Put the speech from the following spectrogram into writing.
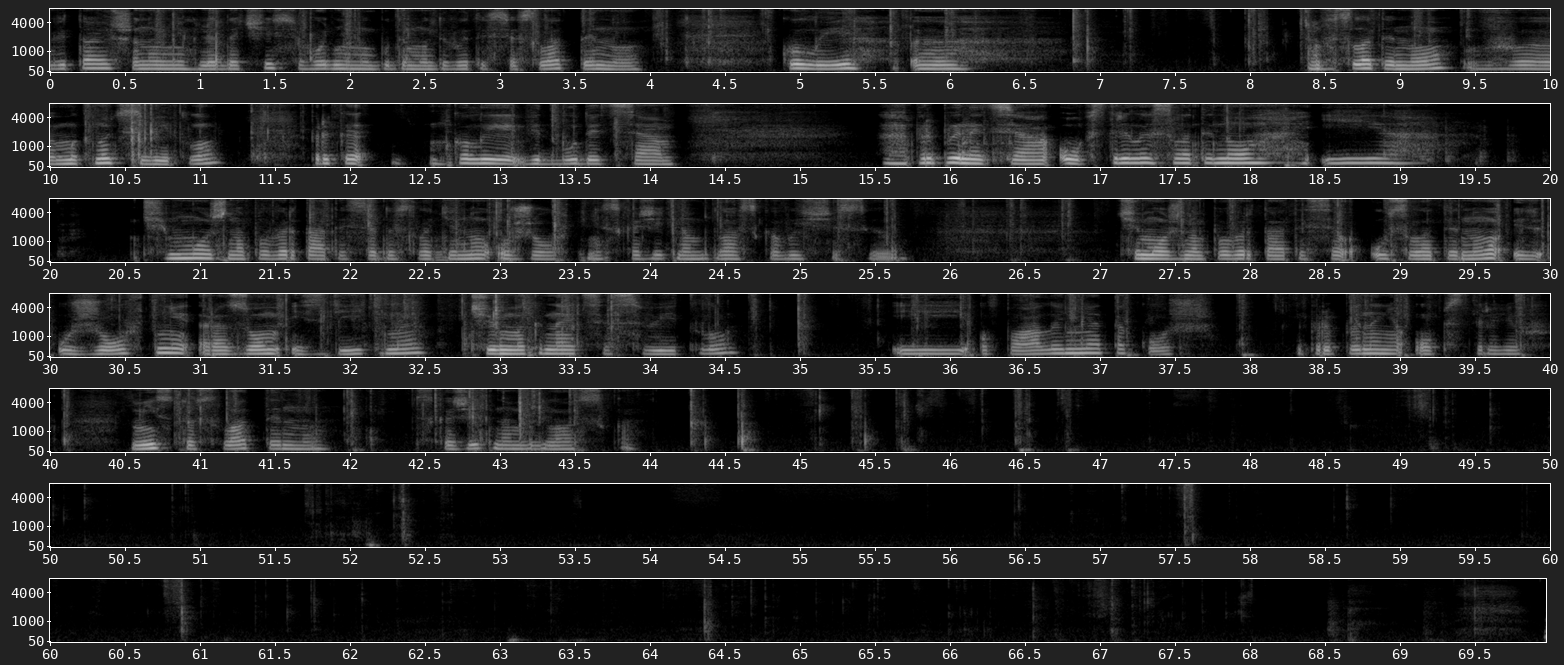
Вітаю, шановні глядачі. Сьогодні ми будемо дивитися Слатино. Коли е, в Слатино вмикнуть світло, коли відбудеться, е, припиниться обстріли Слатино, і чи можна повертатися до Слатино у жовтні? Скажіть нам, будь ласка, вищі сили. Чи можна повертатися у Слатино у жовтні разом із дітьми? Чи вмикнеться світло і опалення також, і припинення обстрілів? Місто Слатино. Скажіть нам, будь ласка.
